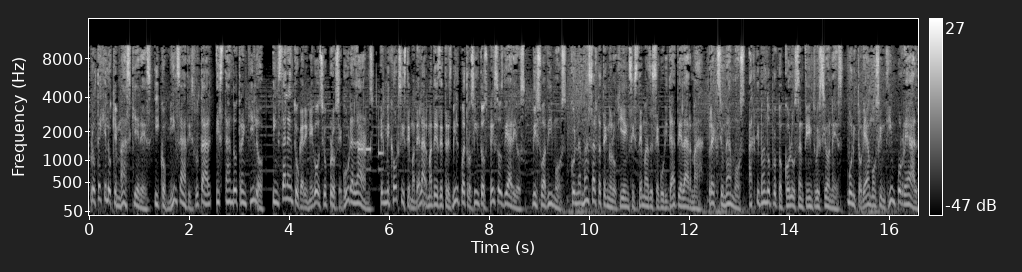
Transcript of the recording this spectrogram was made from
protege lo que más quieres y comienza a disfrutar estando tranquilo. Instala en tu hogar y negocio Prosegur Alarms, el mejor sistema de alarma desde 3,400 pesos diarios. Disuadimos con la más alta tecnología en sistemas de seguridad de alarma. Reaccionamos activando protocolos anti-intrusiones. Monitoreamos en tiempo real.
